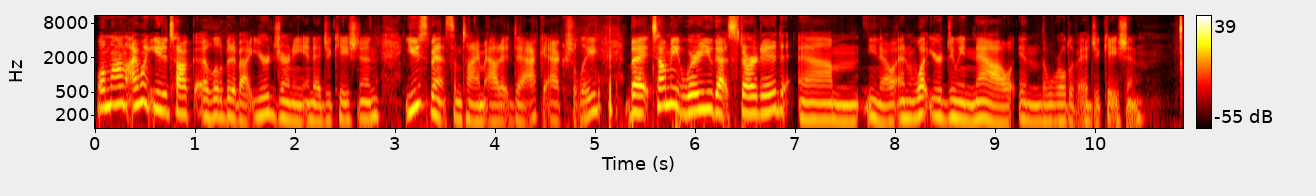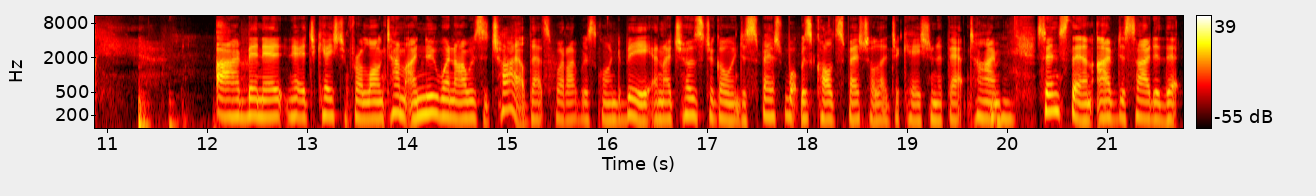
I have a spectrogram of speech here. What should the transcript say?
Well, Mom, I want you to talk a little bit about your journey in education. You spent some time out at DAC, actually, but tell me where you got started, um, you know, and what you're doing now in the world of education. I've been in education for a long time. I knew when I was a child that's what I was going to be, and I chose to go into special, what was called special education at that time. Mm-hmm. Since then, I've decided that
